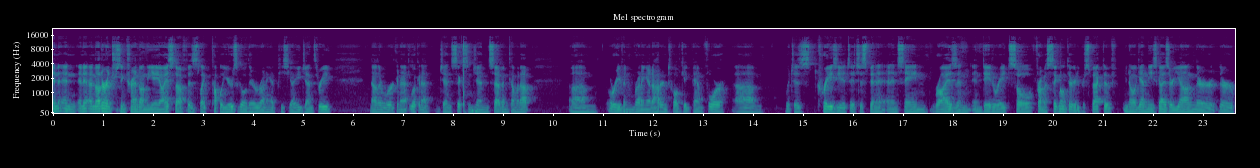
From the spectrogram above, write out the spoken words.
and, and, and another interesting trend on the AI stuff is like a couple years ago, they were running at PCIe Gen 3. Now they're working at looking at Gen 6 and Gen 7 coming up, um, or even running at 112 gig PAM4. Um, which is crazy. It's, it's just been a, an insane rise in, in data rates. So from a signal integrity perspective, you know, again, these guys are young. They're they're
